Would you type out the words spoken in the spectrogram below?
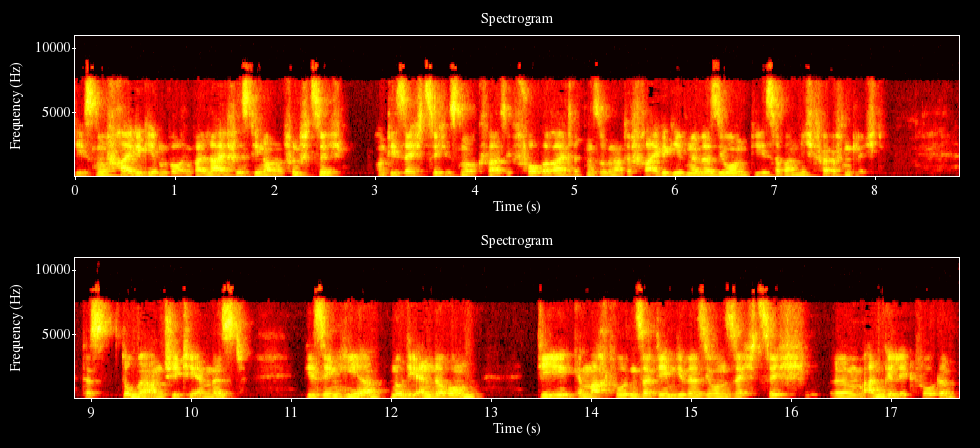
Die ist nur freigegeben worden, weil live ist die 59 und die 60 ist nur quasi vorbereitet, eine sogenannte freigegebene Version, die ist aber nicht veröffentlicht. Das Dumme am GTM ist, wir sehen hier nur die Änderungen, die gemacht wurden, seitdem die Version 60 ähm, angelegt wurde.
